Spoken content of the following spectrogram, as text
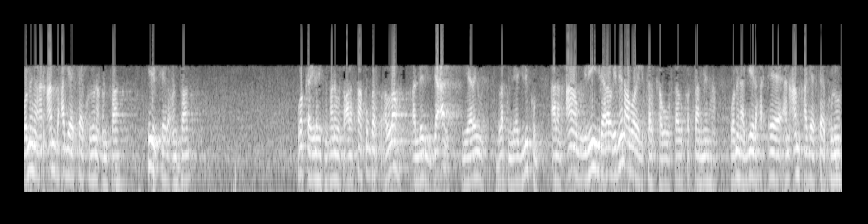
ومنها أنعمت حاجة تأكلون عنطان هي كذا عنطان وكا إلهي سبحانه وتعالى ساقو قرص الله الذي جعل يريو لكم لأجلكم. الأنعام إذين يروا إذين أبوي لتلكبوا سادوا قرصان منها ومنها جيل أنعمت حاجة تأكلون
